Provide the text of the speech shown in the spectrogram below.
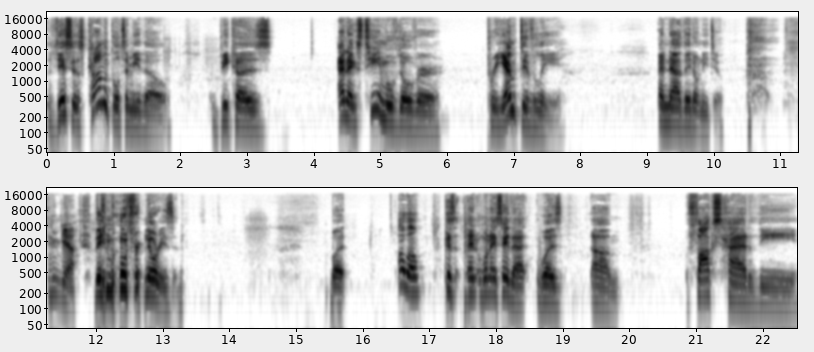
this is comical to me though, because NXT moved over preemptively, and now they don't need to. Yeah. They moved for no reason. But oh well, because and when I say that was um, Fox had the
